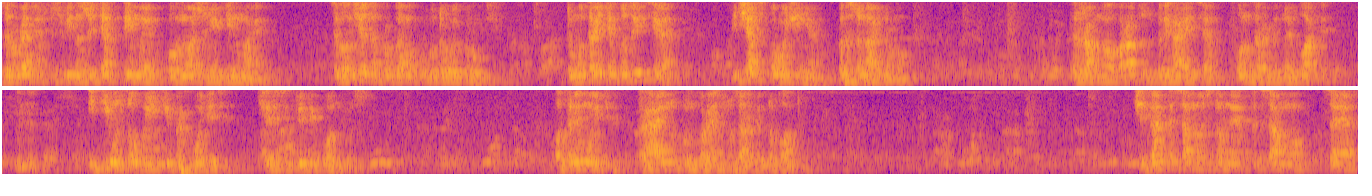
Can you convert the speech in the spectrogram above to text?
заробляти собі на життя тими повноваженнями, які він має. Це величезна проблема побутової корупції. Тому третя позиція під час скорочення персонального державного апарату зберігається фонд заробітної плати, і ті особи, які приходять через відкритий конкурс, отримують реальну конкурентну заробітну плату. Четверте, саме основне, так само це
